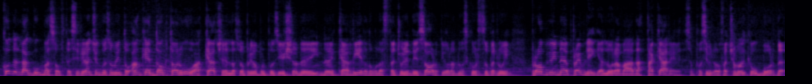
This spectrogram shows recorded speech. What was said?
con la gomma soft. Si rilancia in questo momento anche Dr. Who a caccia della sua prima pole position in carriera dopo la stagione d'esordio l'anno scorso per lui proprio in Prime League, allora va ad attaccare, se possibile lo facciamo anche un board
